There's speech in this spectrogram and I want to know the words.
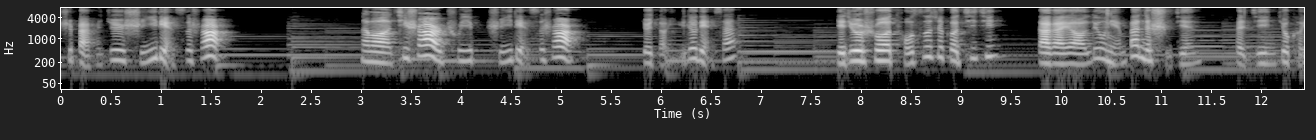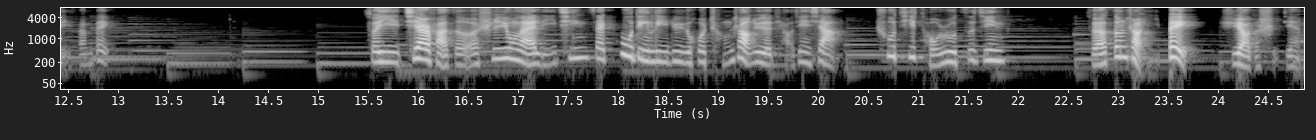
是百分之十一点四十二，那么七十二除以十一点四十二就等于六点三。也就是说，投资这个基金大概要六年半的时间，本金就可以翻倍。所以，七二法则是用来厘清在固定利率或成长率的条件下，初期投入资金所要增长一倍需要的时间。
